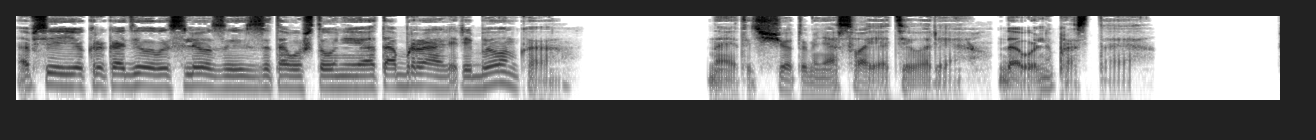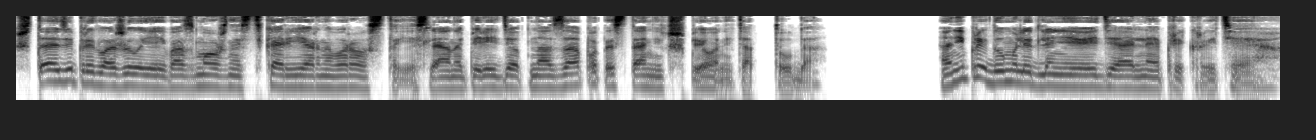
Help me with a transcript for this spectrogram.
А все ее крокодиловые слезы из-за того, что у нее отобрали ребенка, на этот счет у меня своя теория, довольно простая. Штази предложила ей возможность карьерного роста, если она перейдет на Запад и станет шпионить оттуда. Они придумали для нее идеальное прикрытие.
